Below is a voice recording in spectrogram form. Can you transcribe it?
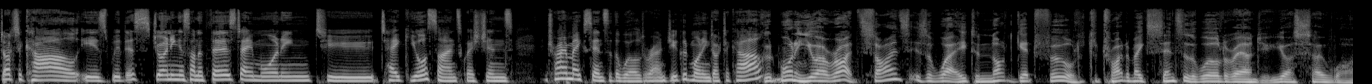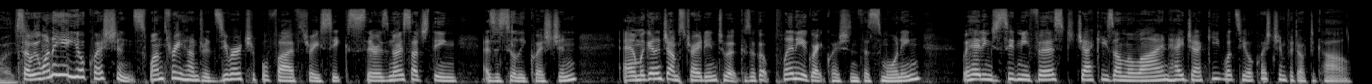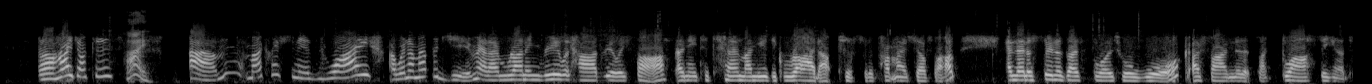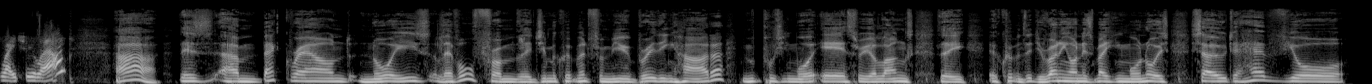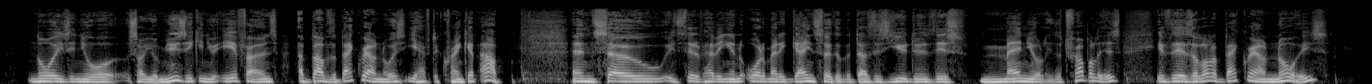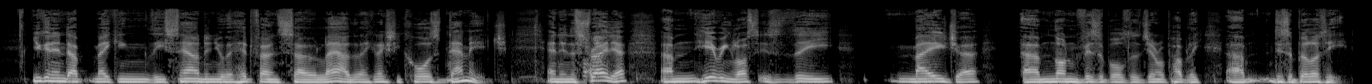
Dr. Karl is with us, joining us on a Thursday morning to take your science questions and try and make sense of the world around you. Good morning, Dr. Karl. Good morning. You are right. Science is a way to not get fooled, to try to make sense of the world around you. You are so wise. So we want to hear your questions. 1300 055536. There is no such thing as a silly question. And we're going to jump straight into it because we've got plenty of great questions this morning. We're heading to Sydney first. Jackie's on the line. Hey, Jackie, what's your question for Dr. Karl? Uh, hi, doctors. Hi. Um, my question is why, when I'm at the gym and I'm running really hard, really fast, I need to turn my music right up to sort of pump myself up. And then as soon as I slow to a walk, I find that it's like blasting and it's way too loud. Ah, there's um, background noise level from the gym equipment, from you breathing harder, pushing more air through your lungs. The equipment that you're running on is making more noise. So to have your noise in your sorry your music in your earphones above the background noise you have to crank it up. And so instead of having an automatic gain circuit that does this you do this manually. The trouble is if there's a lot of background noise you can end up making the sound in your headphones so loud that they can actually cause damage. And in Australia um, hearing loss is the major um, non-visible to the general public um, disability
